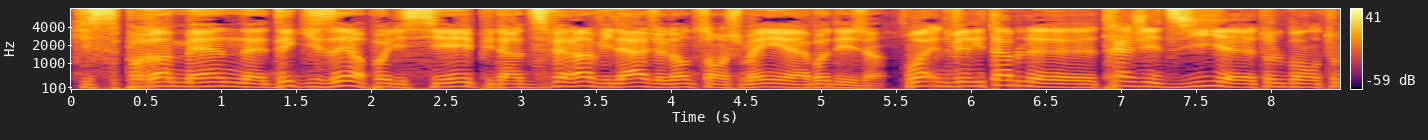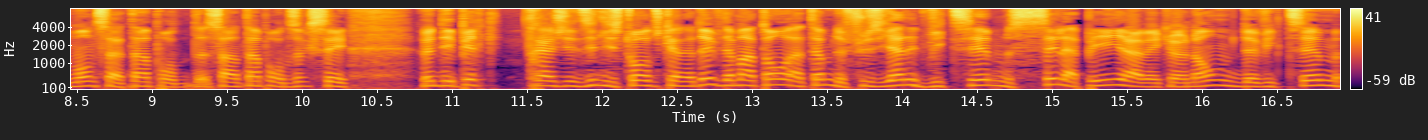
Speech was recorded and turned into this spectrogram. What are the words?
qui se promène déguisé en policier, puis dans différents villages le long de son chemin, euh, abat des gens. Ouais, une véritable euh, tragédie. Euh, tout le monde, tout le monde s'attend pour s'entend pour dire que c'est une des pires tragédies de l'histoire du Canada. Évidemment, en, termes de fusillade et de victimes, c'est la pire, avec un nombre de victimes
